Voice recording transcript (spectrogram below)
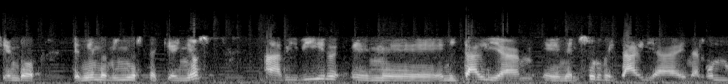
siendo teniendo niños pequeños, a vivir en, eh, en Italia, en el sur de Italia, en alguna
